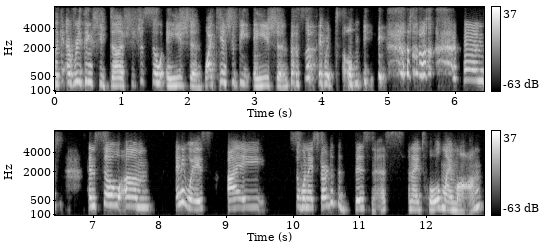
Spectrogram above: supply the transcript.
like everything she does she's just so asian why can't you be asian that's what they would tell me and and so um anyways i so when i started the business and i told my mom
